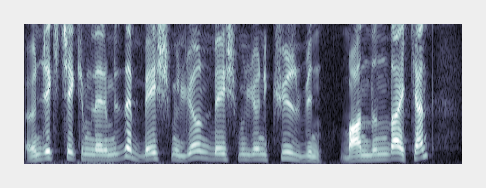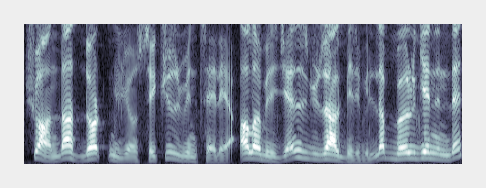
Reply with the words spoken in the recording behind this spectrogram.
Önceki çekimlerimizde 5 milyon 5 milyon 200 bin bandındayken şu anda 4 milyon 800 bin TL'ye alabileceğiniz güzel bir villa. Bölgenin de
